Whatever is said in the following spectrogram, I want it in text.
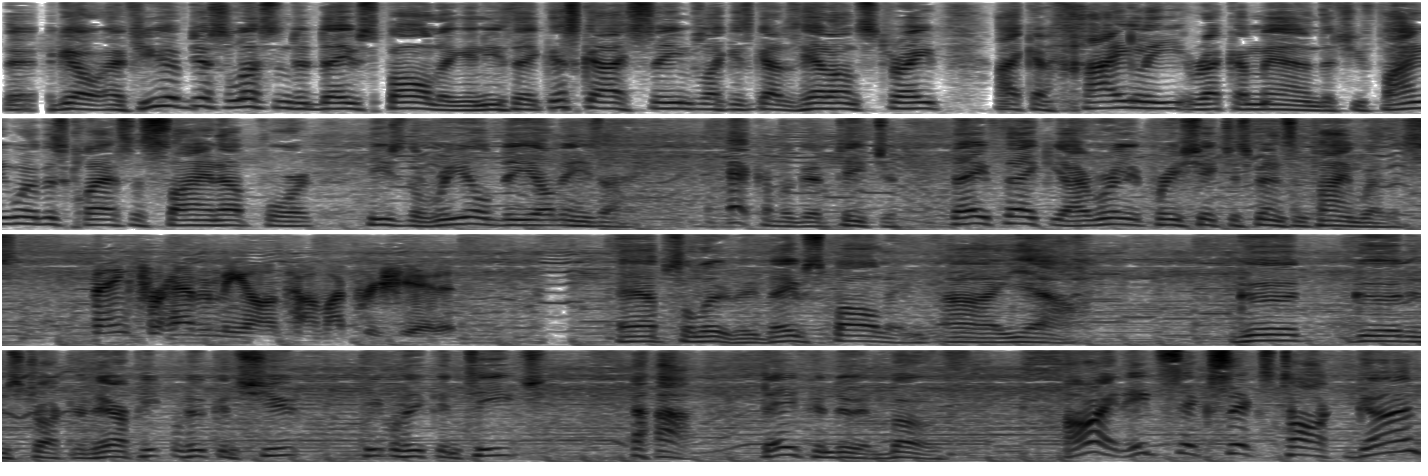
There you go. If you have just listened to Dave Spaulding and you think this guy seems like he's got his head on straight, I can highly recommend that you find one of his classes, sign up for it. He's the real deal, and he's a heck of a good teacher. Dave, thank you. I really appreciate you spending some time with us. Thanks for having me on, Tom. I appreciate it. Absolutely. Dave Spaulding, Uh, yeah. Good, good instructor. There are people who can shoot, people who can teach. Dave can do it both. All right, 866 Talk Gun.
